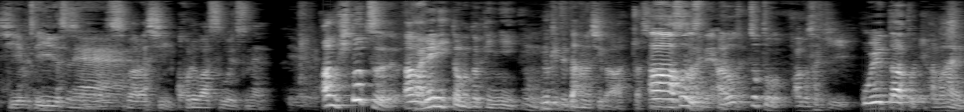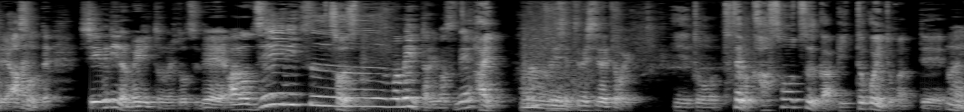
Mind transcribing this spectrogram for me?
CFD。いいですね素晴らしい。これはすごいですね。えーあの、一つ、あの、はいメリットの時にうん抜けてた話があったああ、そうですね。あの、はいちょっと、あの、さっき、終えた後に話して、はいあ、そうで、CFD のメリットの一つで、あの、税率そうですのメリットありますね。はい。うんそれ説明していただいた方がいい。えっ、と、例えば仮想通貨、ビットコインとかって、はい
